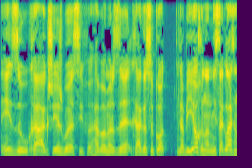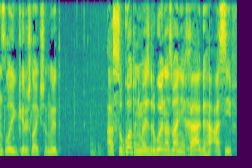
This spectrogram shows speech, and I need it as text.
Эйзу хаг, шеешь бой асифа, хаба омер зе хага сукот. Раби Йоханан не согласен с логикой Ришлакиша. Он говорит, а сукот у него есть другое название, хаг ха асиф.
